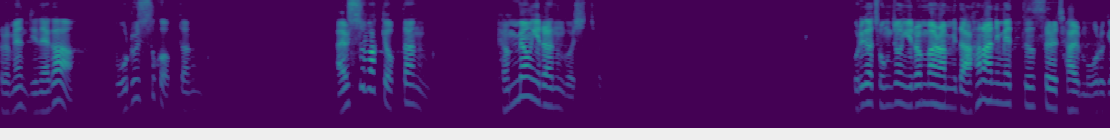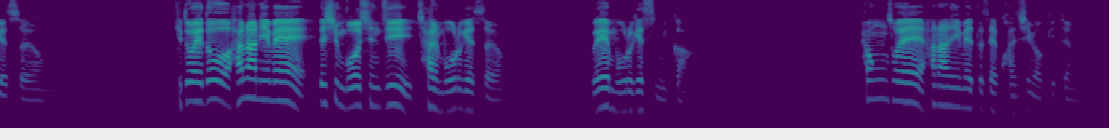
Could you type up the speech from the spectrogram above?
그러면 니네가 모를 수가 없다는 거예요. 알 수밖에 없다는 거예요. 변명이라는 것이죠. 우리가 종종 이런 말 합니다. 하나님의 뜻을 잘 모르겠어요. 기도해도 하나님의 뜻이 무엇인지 잘 모르겠어요. 왜 모르겠습니까? 평소에 하나님의 뜻에 관심이 없기 때문이에요.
